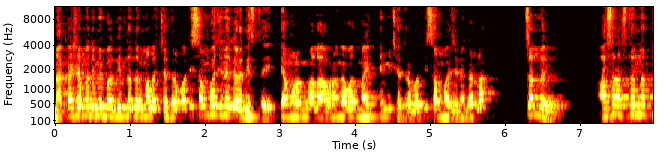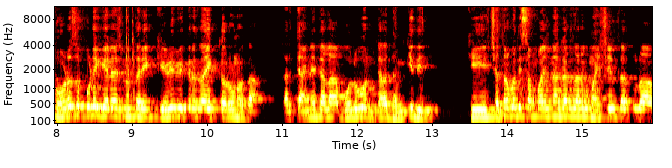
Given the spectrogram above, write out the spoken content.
नकाशामध्ये मी बघितलं तर मला छत्रपती संभाजीनगर दिसतंय त्यामुळे मला औरंगाबाद माहीत नाही मी छत्रपती संभाजीनगरला चाललोय असं असताना थोडस पुढे गेल्याच्यानंतर एक केळी विक्रेता एक तरुण होता तर त्याने त्याला बोलवून त्याला धमकी दिली की छत्रपती संभाजीनगर जर म्हणशील तर तुला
